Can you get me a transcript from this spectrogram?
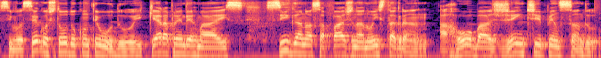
Se você gostou do conteúdo e quer aprender mais, siga nossa página no Instagram, arroba Gente Pensando.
